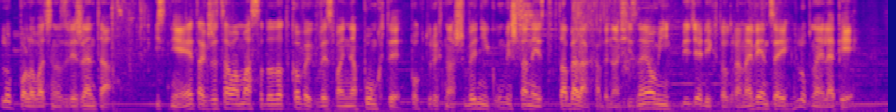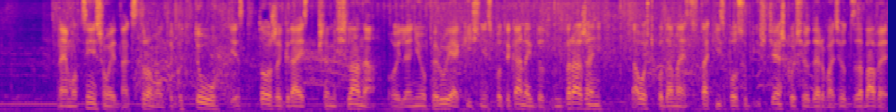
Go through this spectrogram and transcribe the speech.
lub polować na zwierzęta. Istnieje także cała masa dodatkowych wyzwań na punkty, po których nasz wynik umieszczany jest w tabelach, aby nasi znajomi wiedzieli, kto gra najwięcej lub najlepiej. Najmocniejszą jednak stroną tego tytułu jest to, że gra jest przemyślana. O ile nie oferuje jakichś niespotykanych dotąd wrażeń, całość podana jest w taki sposób, iż ciężko się oderwać od zabawy.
